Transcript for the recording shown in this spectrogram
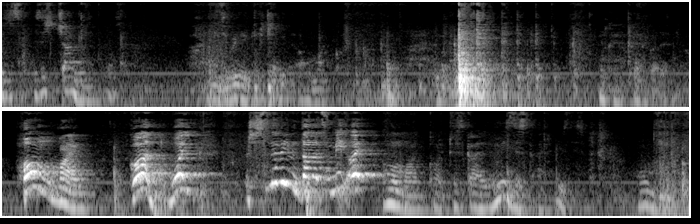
Is, is this jamming? I need to really get it. Oh my god. Okay, okay, I got it. Oh my god! What? She's never even done that to me. Wait. Oh my god, this guy. Who is this guy? Who is this? Oh my god.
